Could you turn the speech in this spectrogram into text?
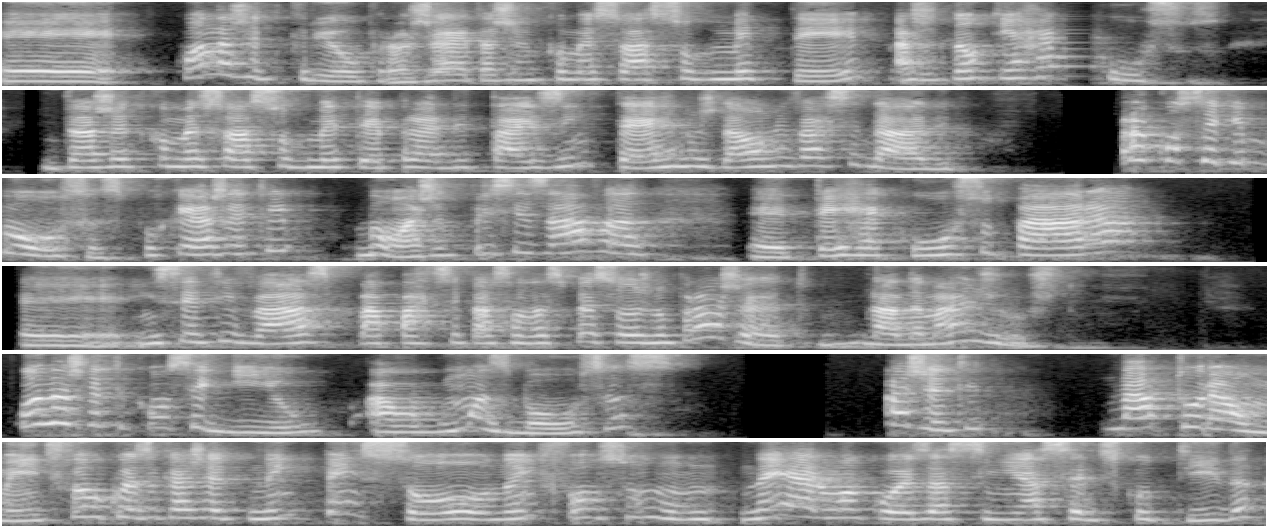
É, quando a gente criou o projeto, a gente começou a submeter, a gente não tinha recursos, então a gente começou a submeter para editais internos da universidade para conseguir bolsas, porque a gente, bom, a gente precisava é, ter recurso para é, incentivar a participação das pessoas no projeto, nada mais justo. Quando a gente conseguiu algumas bolsas, a gente naturalmente, foi uma coisa que a gente nem pensou, nem fosse um, nem era uma coisa assim a ser discutida.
